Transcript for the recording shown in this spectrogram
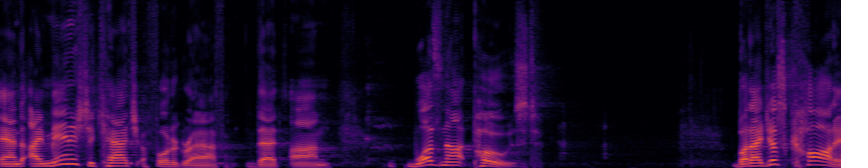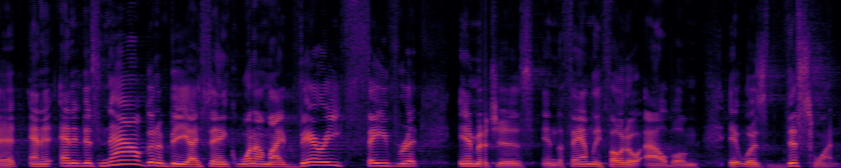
and I managed to catch a photograph that um, was not posed. But I just caught it and, it, and it is now going to be, I think, one of my very favorite images in the family photo album. It was this one.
